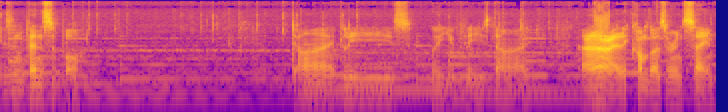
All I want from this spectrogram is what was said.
He's invincible. Die, please. Will you please die? Alright, the combos are insane.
